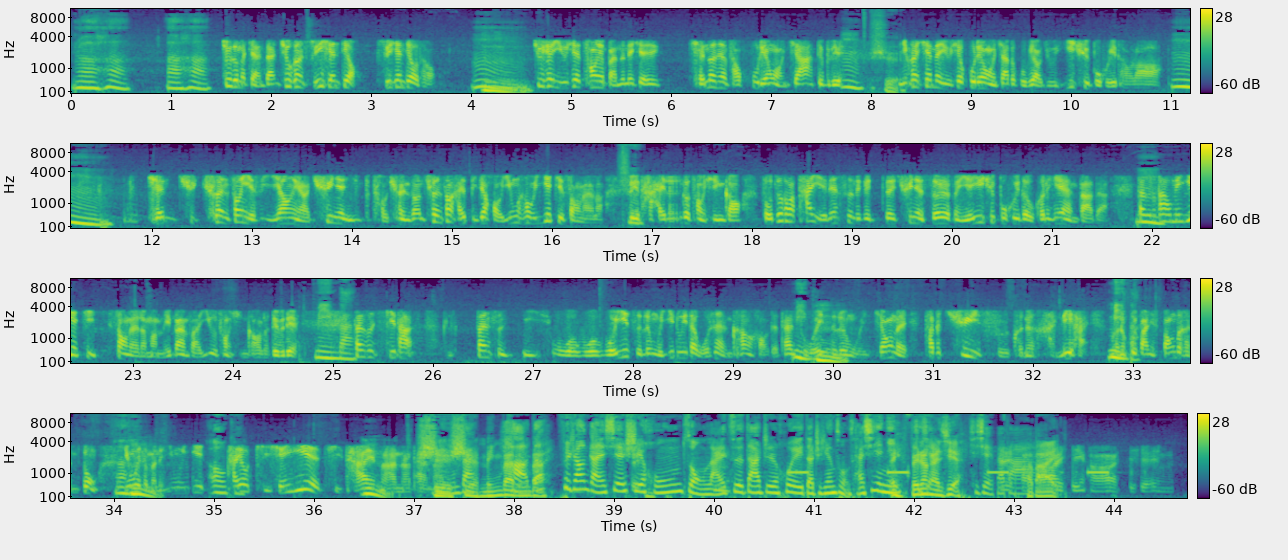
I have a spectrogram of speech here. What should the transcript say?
嗯哼嗯哼就这么简单，就看谁先掉，谁先掉头，嗯就像有些创业板的那些前段时间炒互联网加，对不对？嗯是你看现在有些互联网加的股票就一去不回头了啊。嗯前去券商也是一样呀，去年你炒券商，券商还比较好，因为它业绩上来了，所以它还能够创新高。否则的话，它也能是那个在去年十二月份也一去不回头，可能性也很大的。但是它后面业绩上来了嘛，没办法又创新高了，对不对？明白但是其他，但是你我我我一直认为一路一带我是很看好的，但是我一直认为将来它的锯齿可能很厉害，可能会把你伤得很重嗯。因为什么呢？因为业 OK 它要体现液体太难了，太难。明白是明白好的，非常感谢是洪总来自大智慧的执行总裁，谢谢您哎，非常感谢。谢谢，拜拜。拜拜。拜好谢谢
